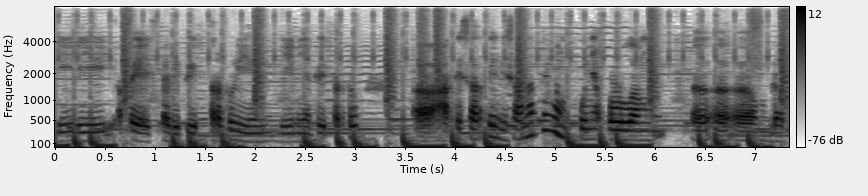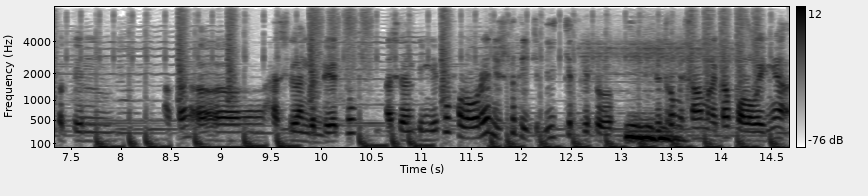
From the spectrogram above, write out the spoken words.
di, di apa ya di Twitter tuh di, di ininya Twitter tuh uh, artis-artis di sana tuh yang punya peluang uh, uh, uh, dapetin apa uh, hasil yang gede tuh hasil yang tinggi tuh followernya justru dikit-dikit gitu mm-hmm. justru misalnya mereka followingnya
